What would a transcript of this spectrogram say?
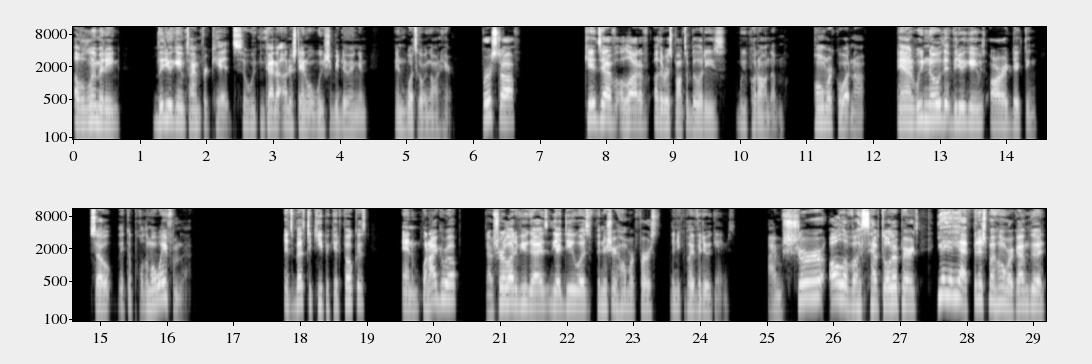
of limiting video game time for kids, so we can kind of understand what we should be doing and and what's going on here. First off, kids have a lot of other responsibilities we put on them, homework or whatnot, and we know that video games are addicting, so it could pull them away from that. It's best to keep a kid focused. And when I grew up, and I'm sure a lot of you guys, the idea was finish your homework first, then you can play video games. I'm sure all of us have told our parents, yeah, yeah, yeah, I finished my homework, I'm good,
